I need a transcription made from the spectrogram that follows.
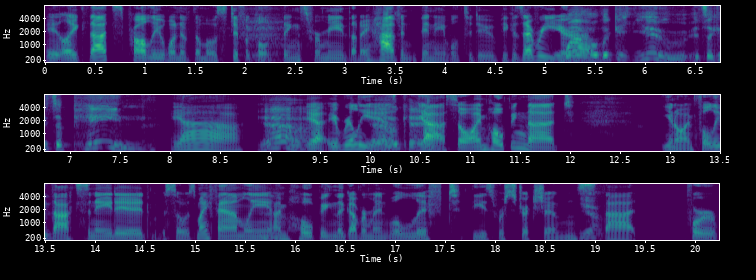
it, like that's probably one of the most difficult things for me that I haven't been able to do because every year, Wow, look at you. It's like it's a pain. yeah, Yeah. yeah, it really Yeah, is. okay. Yeah, so I'm hoping that you know I'm fully vaccinated. So is my family. Mm. I'm hoping the government will lift these restrictions Yeah. that for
